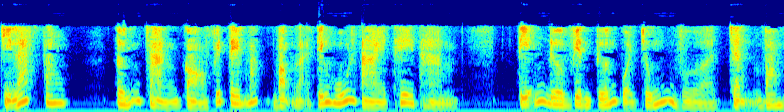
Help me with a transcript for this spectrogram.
Chỉ lát sau, từ những tràng cỏ phía tây bắc vọng lại tiếng hú dài thê thảm, tiễn đưa viên tướng của chúng vừa trận vong.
